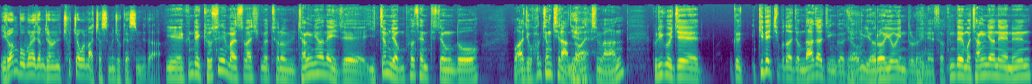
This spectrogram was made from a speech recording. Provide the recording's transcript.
이런 부분에 좀 저는 초점을 맞췄으면 좋겠습니다. 예. 근데 교수님 말씀하신 것처럼 작년에 이제 2.0% 정도 뭐 아직 확정치는 안 예. 나왔지만 그리고 이제 그 기대치보다 좀 낮아진 거죠. 예. 여러 요인들로 인해서. 근데 뭐 작년에는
